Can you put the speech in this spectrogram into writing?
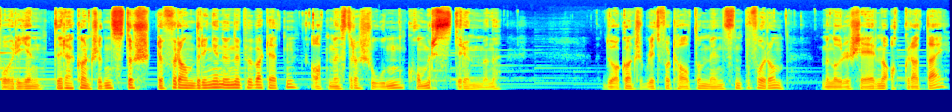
For jenter er kanskje den største forandringen under puberteten at menstruasjonen kommer strømmende. Du har kanskje blitt fortalt om mensen på forhånd, men når det skjer med akkurat deg,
